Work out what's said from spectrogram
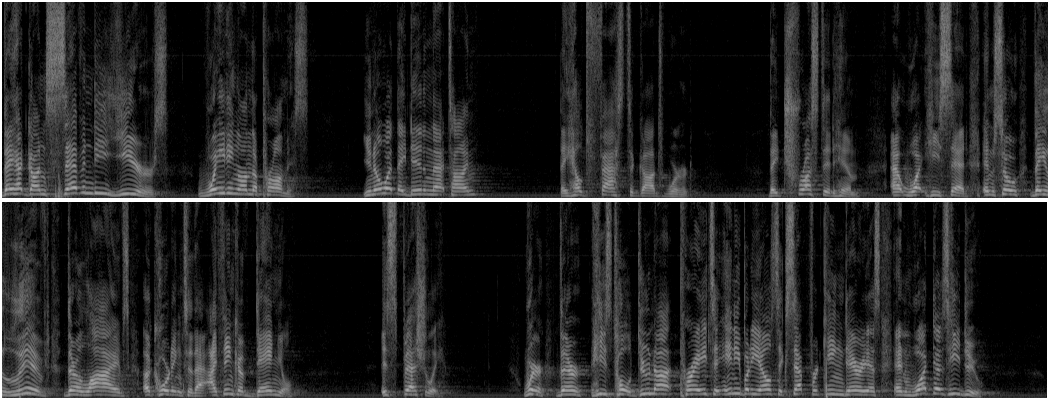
They had gone 70 years waiting on the promise. You know what they did in that time? They held fast to God's word. They trusted Him at what he said. And so they lived their lives according to that. I think of Daniel, especially, where there, he's told, do not pray to anybody else except for King Darius. And what does he do?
